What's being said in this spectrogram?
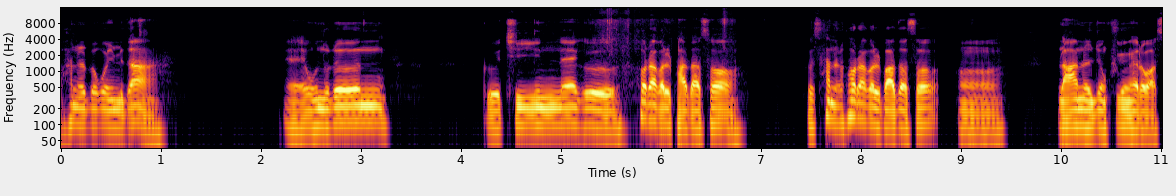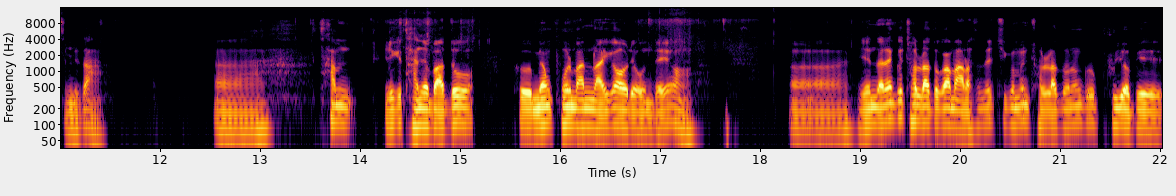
하늘보고입니다. 예, 오늘은 그 지인의 그 허락을 받아서 그 산을 허락을 받아서 어 란을 좀 구경하러 왔습니다. 아, 참 이렇게 다녀봐도 그 명품을 만나기가 어려운데요. 어, 옛날엔 그 전라도가 많았었는데 지금은 전라도는 그 부엽이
